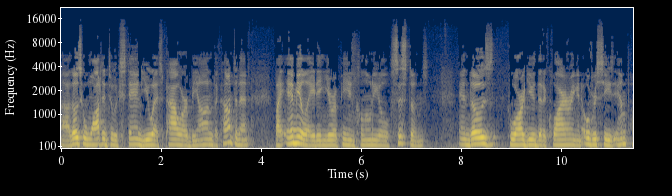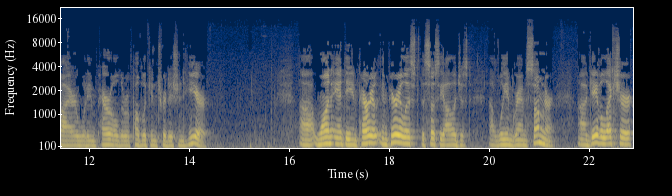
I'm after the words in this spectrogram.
Uh, those who wanted to extend U.S. power beyond the continent by emulating European colonial systems, and those who argued that acquiring an overseas empire would imperil the Republican tradition here. Uh, one anti-imperialist, the sociologist uh, William Graham Sumner, uh, gave a lecture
